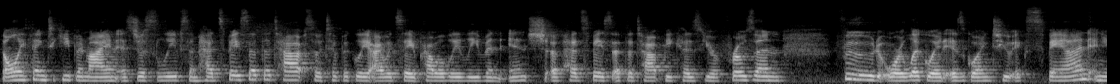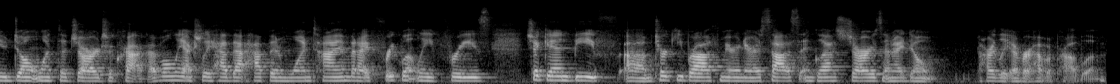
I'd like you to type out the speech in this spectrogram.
The only thing to keep in mind is just leave some headspace at the top. So typically I would say probably leave an inch of headspace at the top because your frozen food or liquid is going to expand and you don't want the jar to crack. I've only actually had that happen one time, but I frequently freeze chicken, beef, um, turkey broth, marinara sauce in glass jars and I don't hardly ever have a problem.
